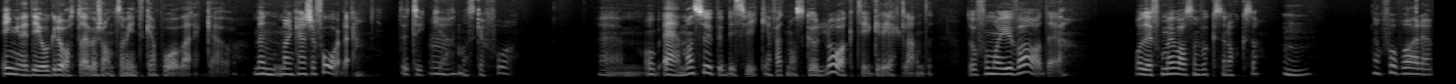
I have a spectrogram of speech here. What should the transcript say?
Ingen idé att gråta över sånt som vi inte kan påverka. Och, men man kanske får det. det tycker jag att man ska få. Ehm, och är man superbesviken för att man skulle åka till Grekland då får man ju vara det. Och det får man ju vara som vuxen också. Mm. Man får vara,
